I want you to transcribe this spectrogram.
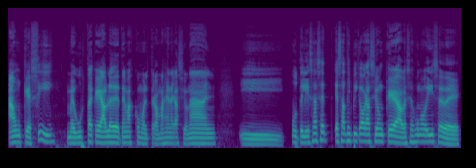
aunque sí, me gusta que hable de temas como el trauma generacional y utiliza esa típica oración que a veces uno dice de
